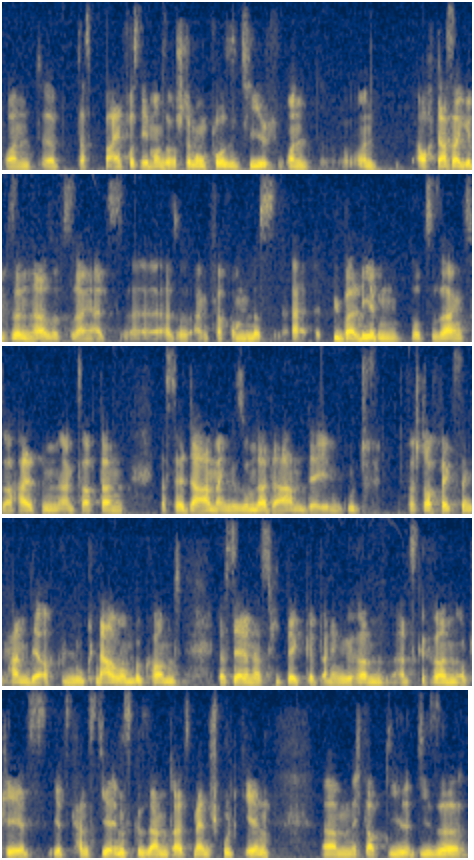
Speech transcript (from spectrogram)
Und äh, das beeinflusst eben unsere Stimmung positiv und, und auch das ergibt Sinn, ne? sozusagen als äh, also einfach um das äh, Überleben sozusagen zu erhalten, einfach dann, dass der Darm, ein gesunder Darm, der eben gut verstoffwechseln kann, der auch genug Nahrung bekommt, dass der dann das Feedback gibt an den Gehirn, ans Gehirn, okay, jetzt, jetzt kann es dir insgesamt als Mensch gut gehen ähm, ich glaube, die, diese,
